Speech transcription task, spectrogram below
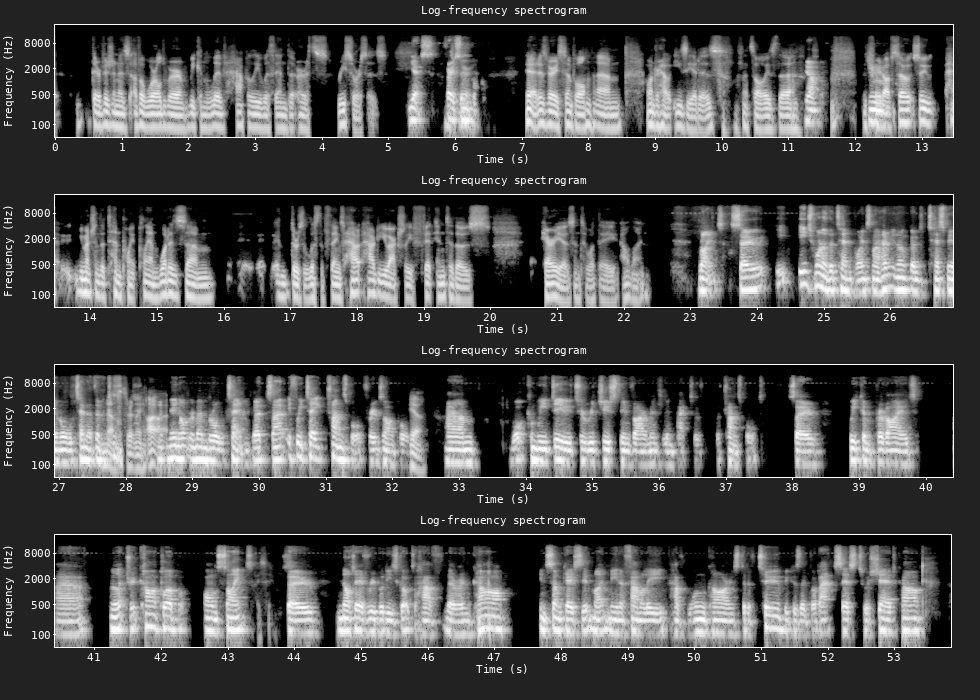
their vision is of a world where we can live happily within the Earth's resources. Yes, very simple. Yeah, it is very simple. Um, I wonder how easy it is. That's always the yeah the trade off. Mm. So so you mentioned the ten point plan. What is um and there's a list of things. How how do you actually fit into those areas into what they outline? Right. So each one of the 10 points, and I hope you're not going to test me on all 10 of them. No, certainly. I, I may not remember all 10, but uh, if we take transport, for example, yeah. Um, what can we do to reduce the environmental impact of, of transport? So we can provide uh, an electric car club on site. So not everybody's got to have their own car. In some cases, it might mean a family have one car instead of two because they've got access to a shared car.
